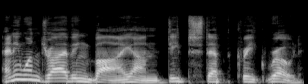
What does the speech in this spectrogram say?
Anyone driving by on Deep Step Creek Road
